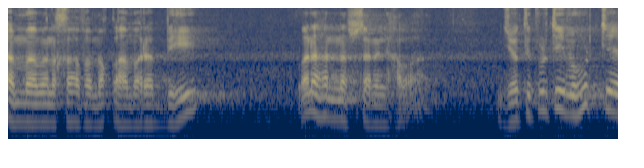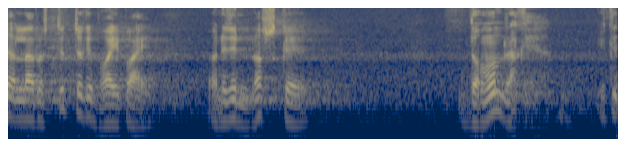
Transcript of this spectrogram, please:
আম্মান হাওয়া। যে প্রতি মুহূর্তে আল্লাহর অস্তিত্বকে ভয় পায় ও নিজের নফসকে দমন রাখে। একে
